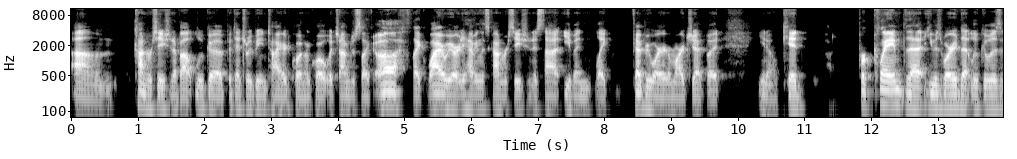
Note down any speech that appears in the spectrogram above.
um, conversation about Luka potentially being tired, quote unquote, which I'm just like, uh, like why are we already having this conversation? It's not even like February or March yet, but you know, Kidd proclaimed that he was worried that Luka was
